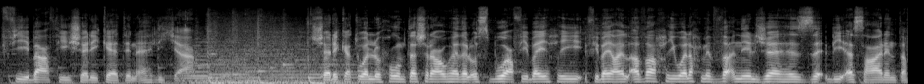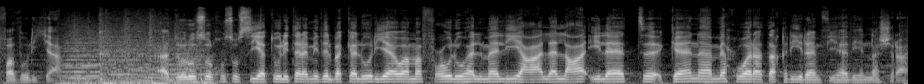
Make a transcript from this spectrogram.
في بعث شركات أهلية. شركة اللحوم تشرع هذا الأسبوع في بيع في بيع الأضاحي ولحم الضأن الجاهز بأسعار تفاضلية. الدروس الخصوصية لتلاميذ البكالوريا ومفعولها المالي على العائلات كان محور تقرير في هذه النشرة.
